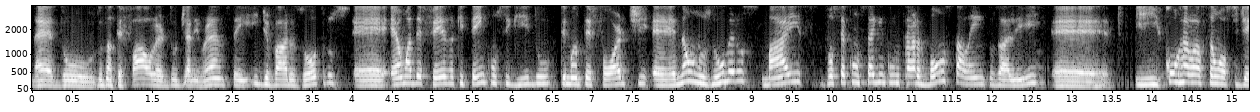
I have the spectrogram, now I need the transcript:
né, do, do Dante Fowler, do Jalen Ramsey e de vários outros, é, é uma defesa que tem conseguido se manter forte, é, não nos números, mas você consegue encontrar bons talentos ali. É, e com relação ao CJ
